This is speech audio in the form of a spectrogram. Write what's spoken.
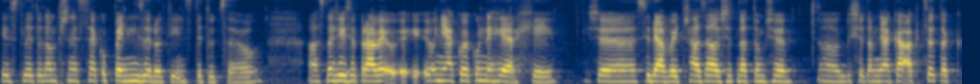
jestli to tam přinese jako peníze do té instituce. Jo? A snaží se právě o, o nějakou jako nehierarchii, že si dávají třeba záležet na tom, že když je tam nějaká akce, tak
